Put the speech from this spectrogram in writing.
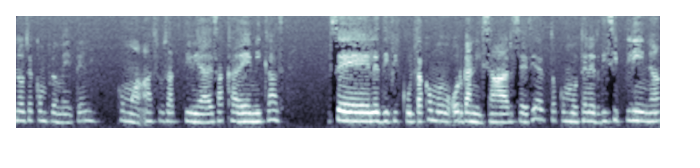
no se comprometen como a, sus actividades académicas, se les dificulta como organizarse, ¿cierto? Como tener disciplina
